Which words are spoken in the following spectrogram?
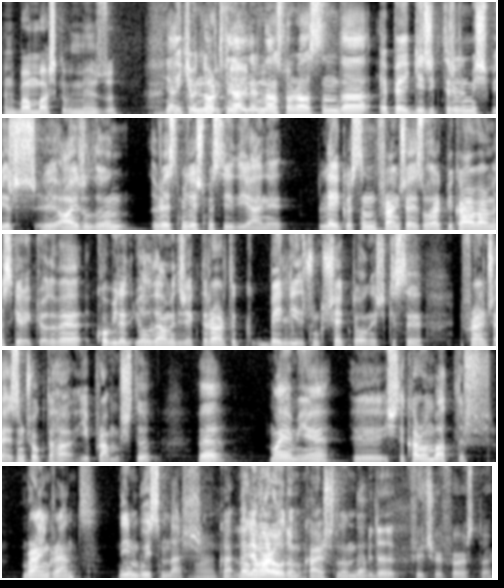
hani bambaşka bir mevzu. Yani Yani 2004 takımdaki finallerinden ego- sonra aslında epey geciktirilmiş bir e, ayrılığın resmileşmesiydi. Yani Lakers'ın franchise olarak bir karar vermesi gerekiyordu ve Kobe ile yola devam edecekleri artık belliydi. Çünkü Shaq'le olan ilişkisi franchise'ın çok daha yıpranmıştı. Ve Miami'ye e, işte Caron Butler, Brian Grant değil mi bu isimler? Evet, Ka- Lamar Lamar Odom. Karşılığında Bir de Future First var.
